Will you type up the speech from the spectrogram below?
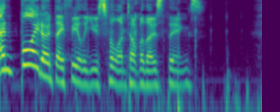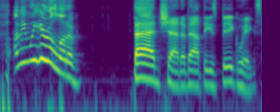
And boy, don't they feel useful on top of those things. I mean, we hear a lot of bad chat about these bigwigs.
